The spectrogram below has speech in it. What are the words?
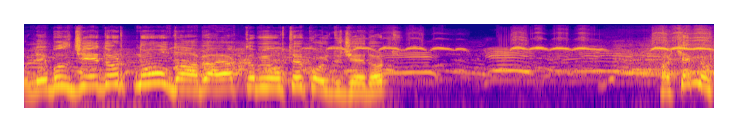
Bu Label C4 ne oldu abi? Ayakkabıyı ortaya koydu C4. Hakem mi?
